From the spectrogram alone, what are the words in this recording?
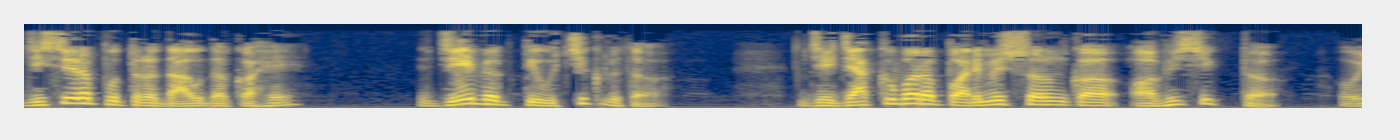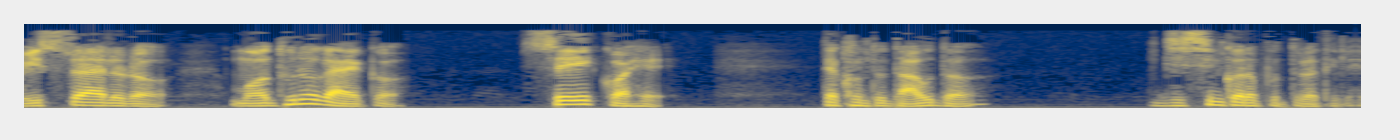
ଯୀଶୁର ପୁତ୍ର ଦାଉଦ କହେ ଯେ ବ୍ୟକ୍ତି ଉଚ୍ଚୀକୃତ ଯେ ଜାକୁବର ପରମେଶ୍ୱରଙ୍କ ଅଭିଷିକ୍ତ ଓ ଇସ୍ରାଏଲ୍ର ମଧୁର ଗାୟକ ସେ କହେ ଦେଖନ୍ତୁ ଦାଉଦ ଯୀଶୀଙ୍କର ପୁତ୍ର ଥିଲେ।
